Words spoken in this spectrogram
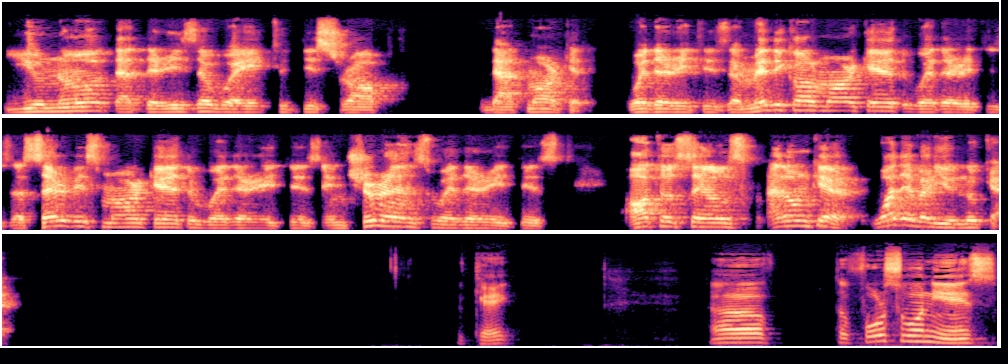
you know that there is a way to disrupt that market. Whether it is a medical market, whether it is a service market, whether it is insurance, whether it is auto sales, I don't care. Whatever you look at. Okay. Uh, the first one is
